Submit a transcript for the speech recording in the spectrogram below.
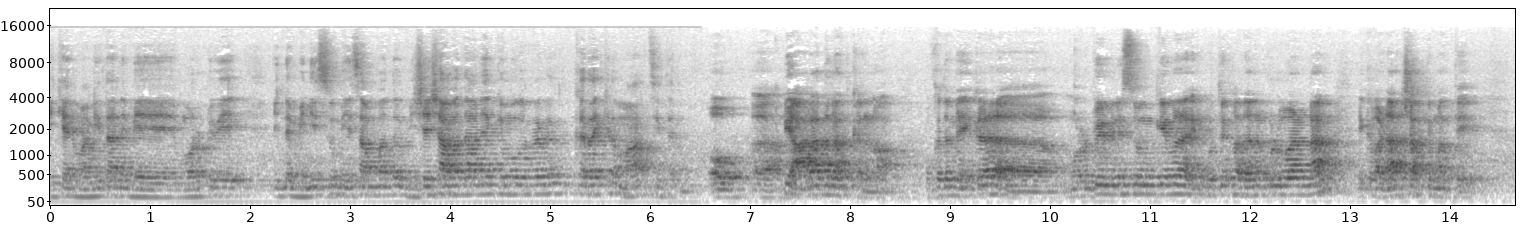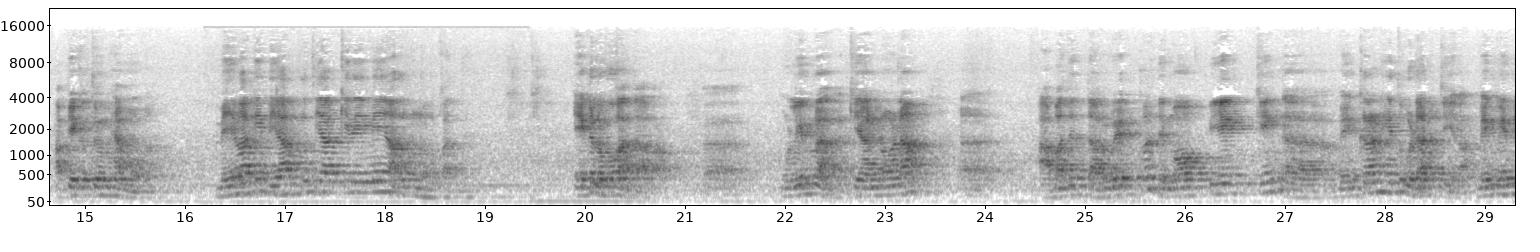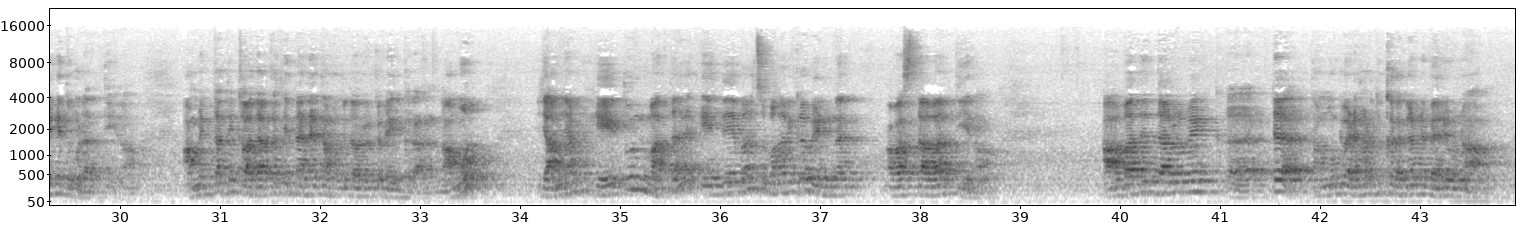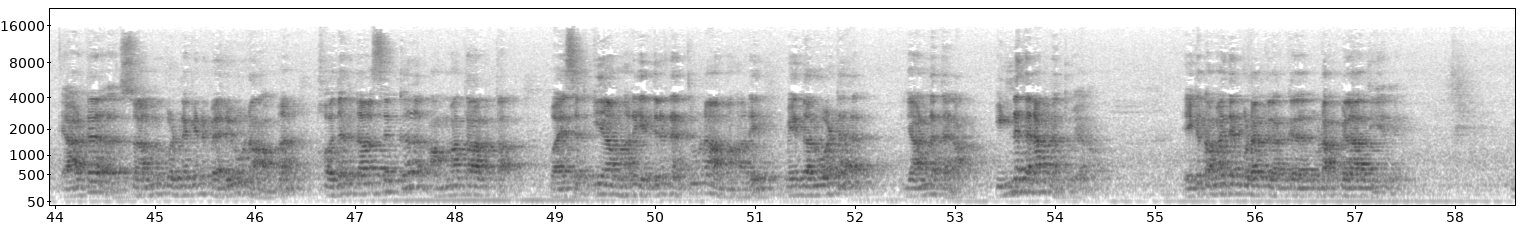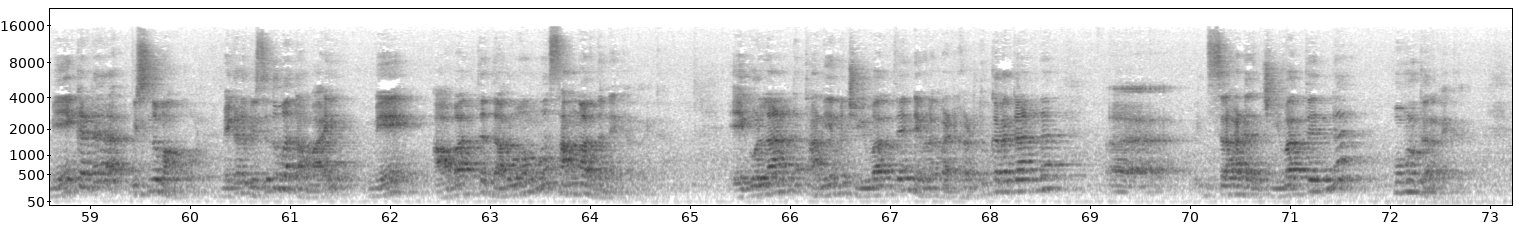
ඒ කියන්නේ මම හිතන්නේ මේ මොරටුවේ ඉන්න මිනිස්සු මේ සම්බන්ධව විශේෂ අවධානයක් යොමු කර- කරයි කියලා මාත් හිතනවා. ඔව් අපි ආරාධනාත් කරනවා. මොකද මේක මොරටුවේ මිනිස්සුන්ගේම එකමුතුවෙන් හදන්න පුළුවන් නම් ඒක වඩාත් ශක්තිමත් වෙයි. අපි එකතු වෙමු හැමෝම. මේ වගේ ව්‍යාපෘතියක් කිරීමේ අරමුණ මොකක්ද? ඒක ලොකු කතාවක්. මුලින්ම කියන්න ඕන ආබාධිත දරුවෙක්ව දෙමව්පියෙක්ගෙන් අ, වෙන් කරන්න හේතු ගොඩක් තියෙනවා. වෙන් වෙන්න හේතු ගොඩක් තියෙනවා. අම්මෙක් අතේ කවදාකවත් හිතන්නේ නැහැ තමන්ගේ දරුවෙක්ව වෙන් කරන්න. නමුත් යම් යම් හේතුන් මත ඒ දේවල් ස්වභාවික වෙන්න අවස්ථාවක් තියෙනවා. ආබාධිත දරුවෙක්ට තමුන්ගේ වැඩ කටයුතු කරගන්න බැරි වුණාම එයාට ස්වයං ගොඩනගෙන බැරි වුණාම හොදන දවසක අම්මා තාත්තා වයසට ගියාම හරි එදින නැති වුණාම හරි මේ දරුවට යන්න තැනක් ඉන්න තැනක් නැතුව යනවා. ඒක තමයි දැන් ගොඩක් වෙලා- ගොඩක් වෙලා තියෙන්නේ. මේකට විසඳුමක් ඕනේ. මේකට විසඳුම තමයි මේ ආබද්ධ දරුවන්ව සංවර්ධනය කරන එක. ඒගොල්ලන්ට තනියම ජීවත් වෙන්න, ඒගොල්ලෝ වැඩ කටයුතු කරගන්න, අ, ඉස්සරහට ජීවත් වෙන්න පුහුණු කරන එක.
